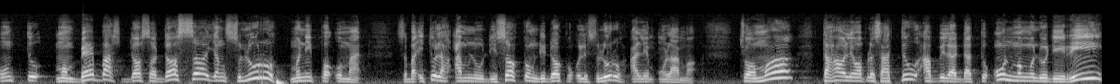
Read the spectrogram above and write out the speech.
untuk membebas dosa-dosa yang seluruh menipu umat. Sebab itulah amnu disokong didokong oleh seluruh alim ulama. Cuma tahun 51 apabila Datuk Un mengundur diri,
